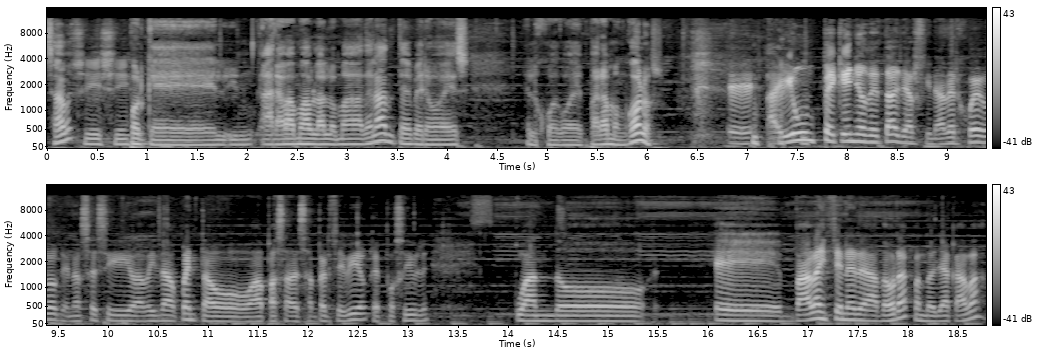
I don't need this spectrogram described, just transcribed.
¿sabes? Sí, sí. Porque el- ahora vamos a hablarlo más adelante, pero es el juego es para mongolos. Eh, hay un pequeño detalle al final del juego que no sé si os habéis dado cuenta o ha pasado desapercibido, que es posible. Cuando eh, va a la incineradora, cuando ya acaba,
